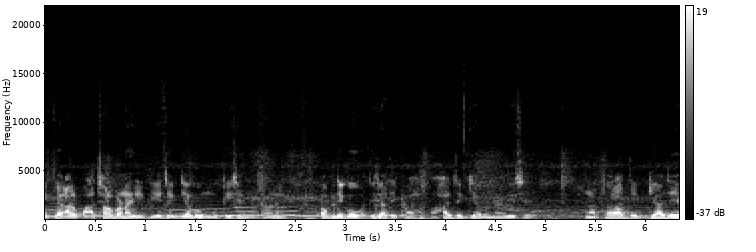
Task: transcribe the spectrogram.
અત્યારે હાલ પાછળ બનાવી દીધી એ જગ્યા બહુ મોટી છે એના કારણે. પબ્લિક બહુ વધી જતી પાછળ પાછળ જગ્યા બનાવી છે. અને અત્યારે આ જગ્યા જે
